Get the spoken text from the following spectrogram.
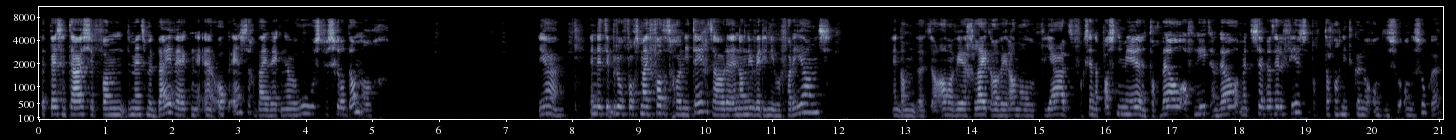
het percentage van de mensen met bijwerkingen en ook ernstige bijwerkingen, hoe is het verschil dan nog? Ja, en dit, ik bedoel, volgens mij valt het gewoon niet tegen te houden. En dan nu weer die nieuwe variant. En dan allemaal weer gelijk alweer allemaal van ja, het vaccin dat past niet meer en toch wel of niet en wel. Maar ze hebben dat hele virus toch, toch nog niet kunnen onderzoeken.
